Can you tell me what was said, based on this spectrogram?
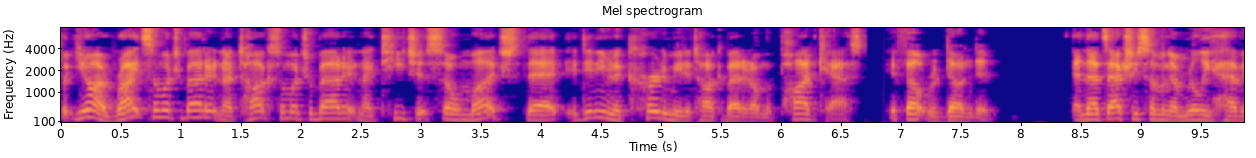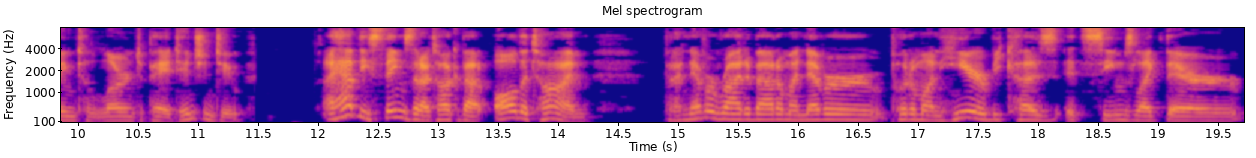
But you know, I write so much about it and I talk so much about it and I teach it so much that it didn't even occur to me to talk about it on the podcast. It felt redundant. And that's actually something I'm really having to learn to pay attention to. I have these things that I talk about all the time, but I never write about them. I never put them on here because it seems like they're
